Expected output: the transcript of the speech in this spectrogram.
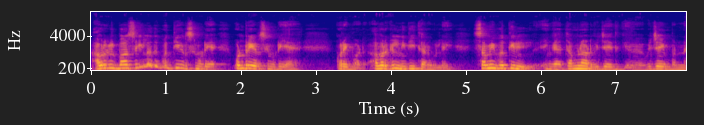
அவர்கள் பாஷையில் அது மத்திய அரசினுடைய ஒன்றிய அரசினுடைய குறைபாடு. அவர்கள் நிதி தரவில்லை சமீபத்தில் எங்கள் தமிழ்நாடு விஜயத்துக்கு விஜயம் பண்ண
